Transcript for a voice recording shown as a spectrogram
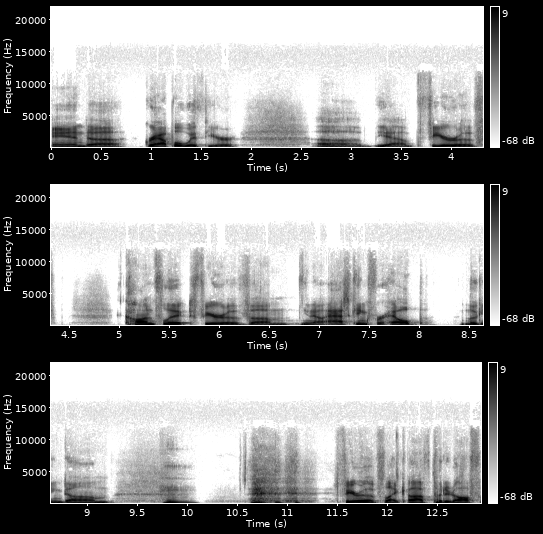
and uh grapple with your uh, yeah, fear of conflict, fear of um, you know asking for help, looking dumb, hmm. fear of like oh, I've put it off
